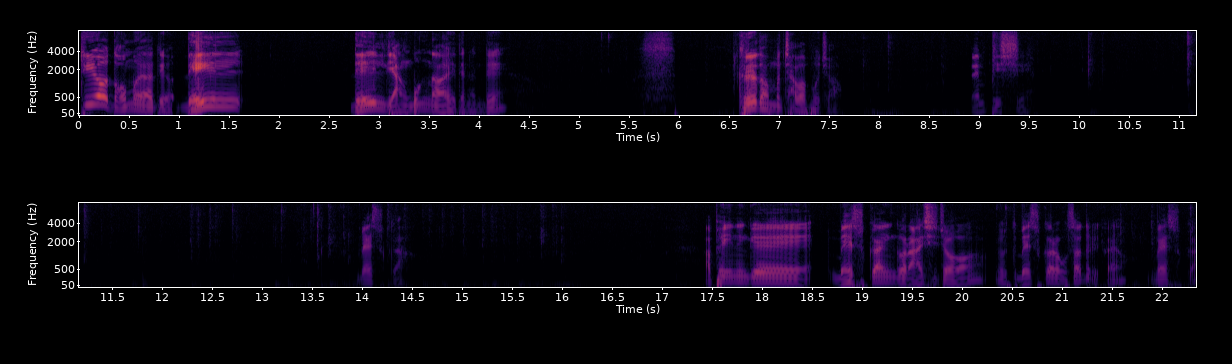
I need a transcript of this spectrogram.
뛰어 넘어야 돼요. 내일 내일 양봉 나와야 되는데 그래도 한번 잡아보죠. MPC 매수가 앞에 있는 게 매수가인 걸 아시죠? 이것도 매수가라고 써드릴까요? 매수가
